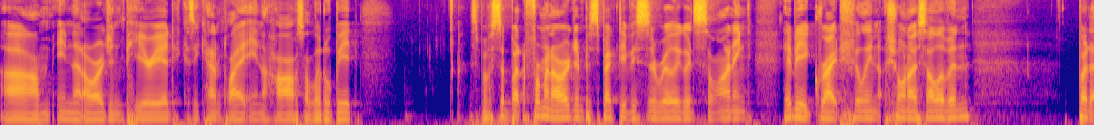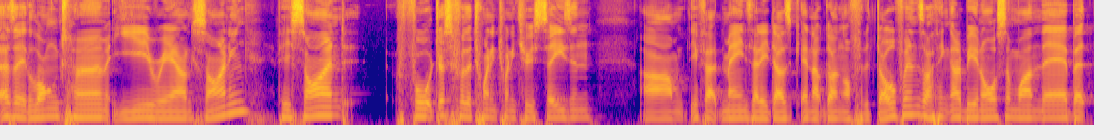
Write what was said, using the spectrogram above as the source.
um, in that origin period because he can play in the halves a little bit. So, but from an origin perspective, this is a really good signing. He'd be a great fill in, Sean O'Sullivan. But as a long term, year round signing, he signed for just for the 2022 season. Um, if that means that he does end up going off for the Dolphins, I think that'd be an awesome one there. But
